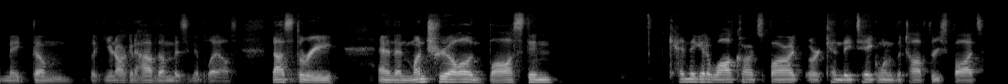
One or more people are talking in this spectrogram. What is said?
make them like you're not gonna have them missing the playoffs. That's three and then Montreal and Boston. Can they get a wild card spot or can they take one of the top three spots?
